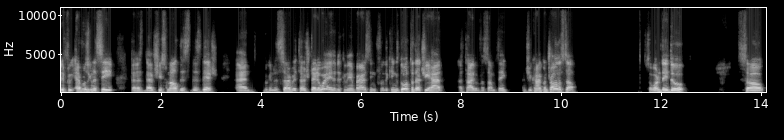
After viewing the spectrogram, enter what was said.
If everyone's going to see that that she smelled this this dish, and we're going to serve it to her straight away, then it can be embarrassing for the king's daughter that she had a type for something and she can't control herself. So what do they do? So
